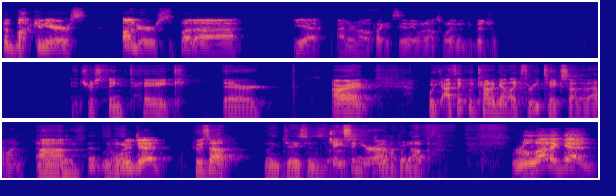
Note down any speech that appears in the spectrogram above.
the Buccaneers unders. But uh, yeah, I don't know if I could see anyone else winning the division. Interesting take there. All right. We, I think we kind of got like three takes out of that one. Um, I, We did who's up? I think Jason's Jason, you're up. Wrap it up. roulette again.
